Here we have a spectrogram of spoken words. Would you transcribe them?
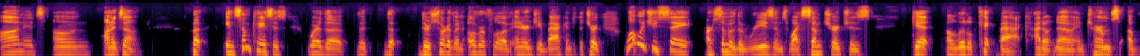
on its own on its own, but in some cases where the the the there's sort of an overflow of energy back into the church. What would you say are some of the reasons why some churches get a little kickback? I don't know, in terms of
